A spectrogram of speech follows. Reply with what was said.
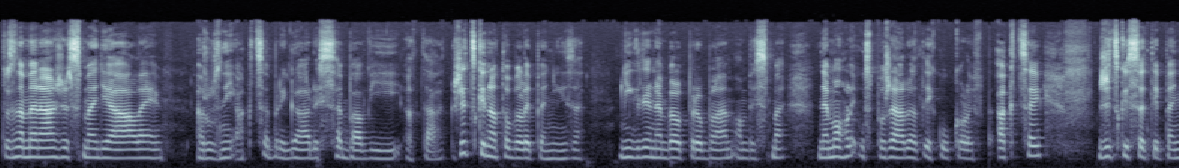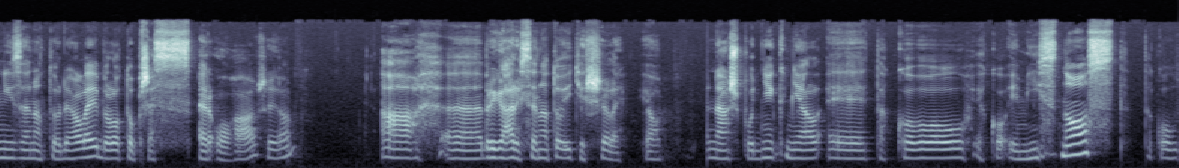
To znamená, že jsme dělali různé akce, brigády se baví a tak. Vždycky na to byly peníze. Nikdy nebyl problém, aby jsme nemohli uspořádat jakoukoliv akci. Vždycky se ty peníze na to dali, bylo to přes ROH, že jo? A e, brigády se na to i těšily, jo. Náš podnik měl i takovou jako i místnost, takovou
